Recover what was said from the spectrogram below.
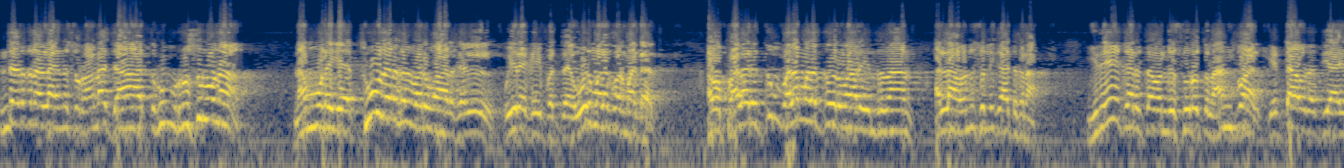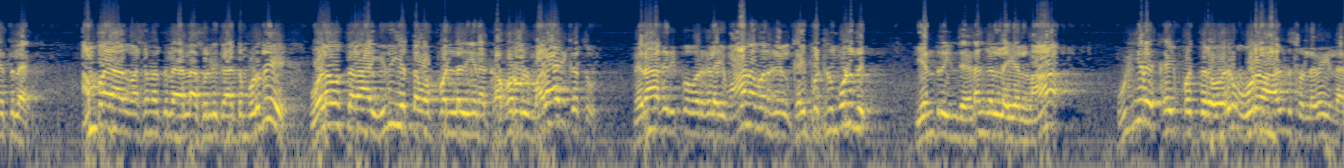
இந்த இடத்துல எல்லாம் என்ன சொல்றாங்கன்னா ஜாத்துகும் ருசுலுனா. நம்முடைய தூதர்கள் வருவார்கள். உயிரை கைப்பற்ற. ஒரு மலக்கு வர மாட்டார் அவ பலருக்கும் பல மலக்கு வருவார் என்றுதான் அல்லாஹ் வந்து சொல்லி காட்டுகிறான். இதே கருத்தை வந்து சூரத்தில் அன்பால் எட்டாவது அத்தியாயத்துல ஐம்பதாவது வசனத்துல எல்லாம் சொல்லி காட்டும் பொழுது உளவுத்தரா இதயத்த என கபருள் மலாய்க்கத்து. நிராகரிப்பவர்களை மாணவர்கள் கைப்பற்றும் பொழுது என்று இந்த இடங்கள்ல எல்லாம் உயிரை கைப்பற்றுறவர் ஒரு ஆள்னு சொல்லவே இல்லை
